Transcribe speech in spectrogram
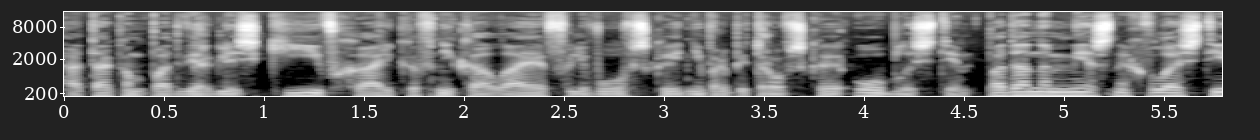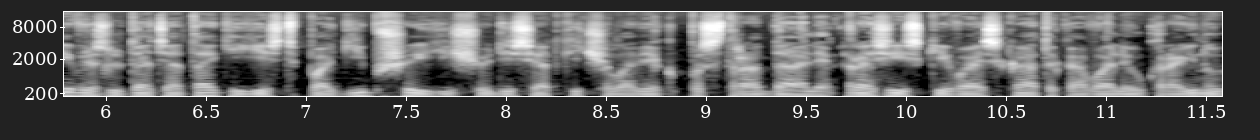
Атакам подверглись Киев, Харьков, Николаев, Львовская и Днепропетровская области. По данным местных властей, в результате атаки есть погибшие, еще десятки человек пострадали. Российские войска атаковали Украину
